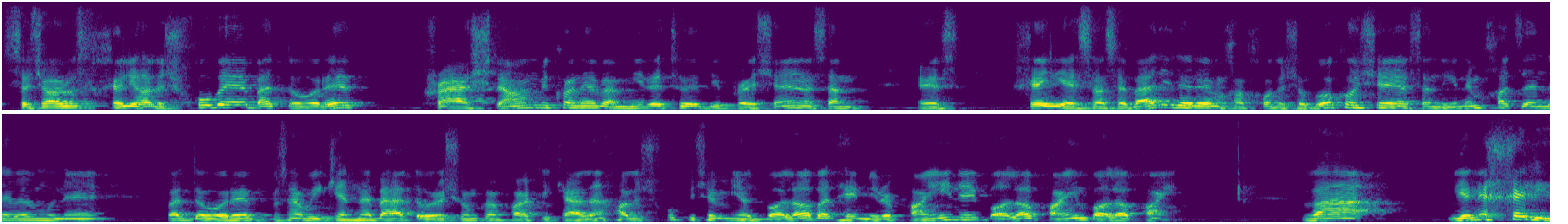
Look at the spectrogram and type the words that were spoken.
سه چهار روز خیلی حالش خوبه بعد دوباره crash down می‌کنه و میره تو depression اصلا خیلی احساس بدی داره می‌خواد خودشو بکشه اصلا دیگه نمی‌خواد زنده بمونه. بعد دوباره مثلا weekend بعد دوباره شروع می‌کنه پارتی کردن حالش خوب میشه میاد بالا بعد هی میره پایین بالا پایین بالا پایین. و یعنی خیلی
